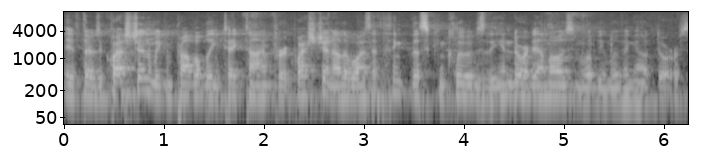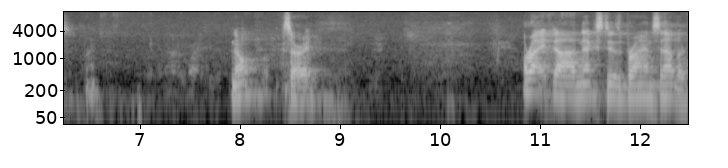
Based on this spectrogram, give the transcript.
if there's a question, we can probably take time for a question. Otherwise, I think this concludes the indoor demos and we'll be moving outdoors. Right? No? Sorry. All right, uh, next is Brian Sadler.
